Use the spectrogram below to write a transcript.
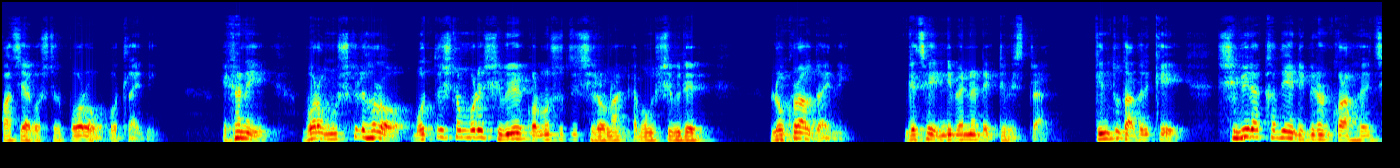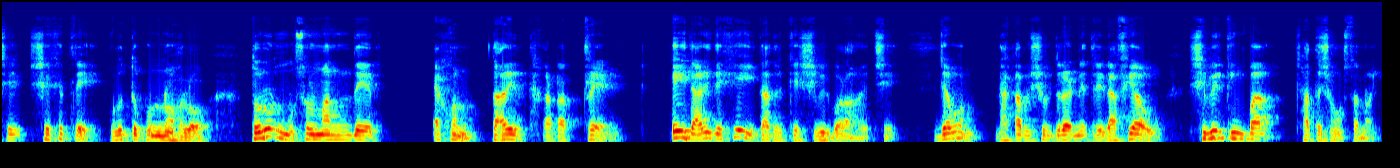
পাঁচই আগস্টের পরও বদলায়নি। এখানে বড় মুশকিল হলো, বত্রিশ নম্বরে শিবিরের কর্মসূচি ছিল না এবং শিবিরের লোকরাও দেয়নি গেছে ইন্ডিপেন্ডেন্ট অ্যাক্টিভিস্টরা। কিন্তু তাদেরকে শিবির আখ্যা দিয়ে নিপীড়ন করা হয়েছে, সেক্ষেত্রে গুরুত্বপূর্ণ হলো, তরুণ মুসলমানদের এখন দাঁড়িয়ে থাকাটা ট্রেন্ড এই দাড়ি দেখেই তাদেরকে শিবির বলা হয়েছে। যেমন ঢাকা বিশ্ববিদ্যালয়ের নেত্রী রাফিয়াও শিবির কিংবা ছাত্র সংস্থা নয়।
